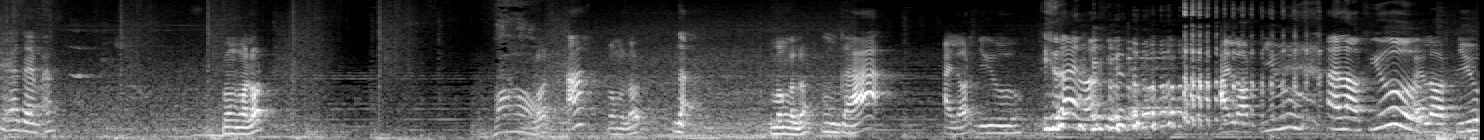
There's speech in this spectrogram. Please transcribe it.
Kayak ada MM. Mau ngelot? Ngelot? Ah? Mau ngelot? Enggak. Mau ngelot? Enggak. I love you. Iya, I love you. I love you. I love you. I love you.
